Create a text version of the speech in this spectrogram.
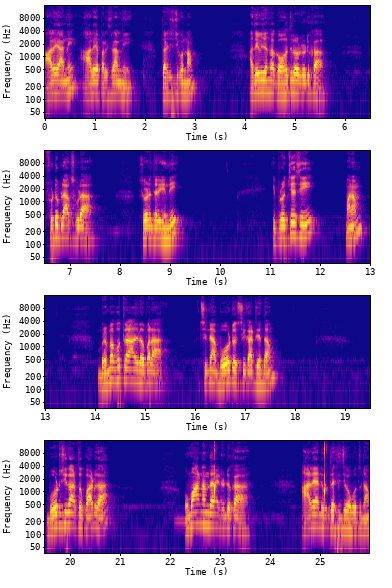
ఆలయాన్ని ఆలయ పరిసరాల్ని దర్శించుకున్నాం అదేవిధంగా గౌహతిలో ఉన్నటువంటి ఒక ఫుడ్ బ్లాగ్స్ కూడా చూడడం జరిగింది. ఇప్పుడు వచ్చేసి మనం బ్రహ్మపుత్ర నది లోపల చిన్న బోటు షికారు చేద్దాం. బోటు షికారుతో పాటుగా ఉమానంద అనేటువంటి ఒక ఆలయాన్ని కూడా దర్శించుకోబోతున్నాం.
